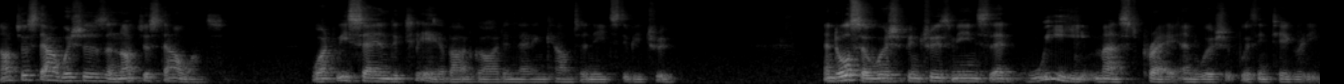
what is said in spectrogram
not just our wishes and not just our wants. What we say and declare about God in that encounter needs to be true. And also, worship in truth means that we must pray and worship with integrity.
